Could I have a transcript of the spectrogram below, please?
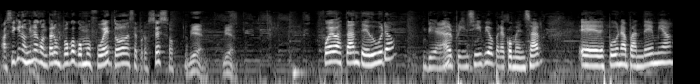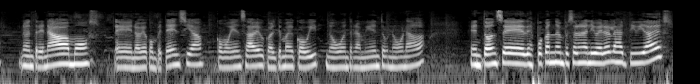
Así que nos viene a contar un poco cómo fue todo ese proceso. Bien, bien. Fue bastante duro. Bien. Al principio, para comenzar. Eh, después de una pandemia, no entrenábamos, eh, no había competencia. Como bien sabe, con el tema de COVID no hubo entrenamiento, no hubo nada. Entonces, después cuando empezaron a liberar las actividades,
